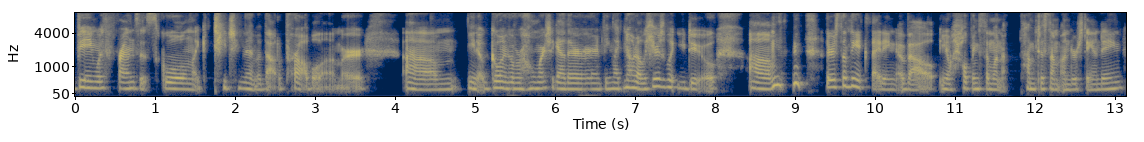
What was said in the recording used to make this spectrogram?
being with friends at school and like teaching them about a problem or um, you know, going over homework together and being like, no, no, here's what you do. Um, there's something exciting about, you know, helping someone come to some understanding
